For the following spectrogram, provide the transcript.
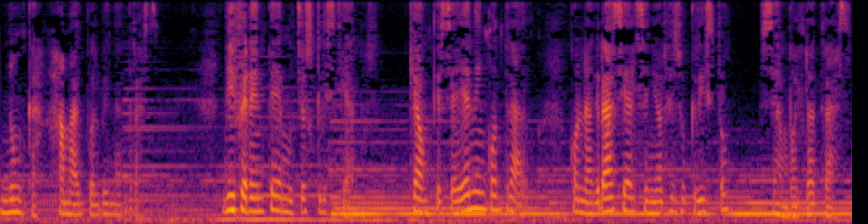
nunca, jamás vuelven atrás. Diferente de muchos cristianos, que aunque se hayan encontrado con la gracia del Señor Jesucristo, se han vuelto atrás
